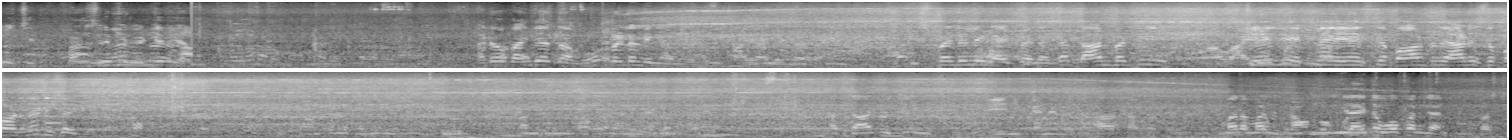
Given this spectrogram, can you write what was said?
వచ్చింది. స్లిప్ పెట్టింది. అంటే ఒక పని చేద్దాము స్పెండలింగ్ డిస్పెండలింగ్ అయిపోయినాక దాన్ని బట్టి స్టేజ్ ఎట్లా వేస్తే బాగుంటుంది ఆడిస్తే బాగుంటుందో డిసైడ్ చేద్దాం అది దాటి కాబట్టి మన మన ఇదైతే ఓపెన్ కానీ ఫస్ట్.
